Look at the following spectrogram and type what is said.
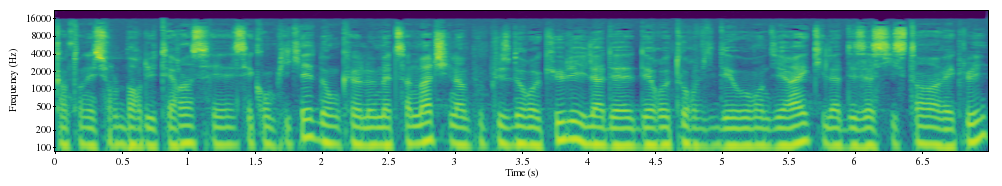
quand on est sur le bord du terrain c'est compliqué. Donc le médecin de match il a un peu plus de recul, il a des, des retours vidéo en direct, il a des assistants avec lui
